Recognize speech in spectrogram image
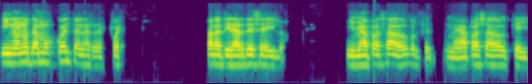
y no nos damos cuenta en la respuesta para tirar de ese hilo. Y me ha pasado, porque me ha pasado que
